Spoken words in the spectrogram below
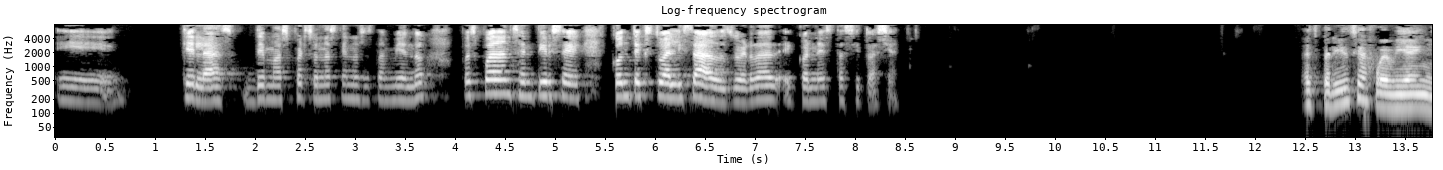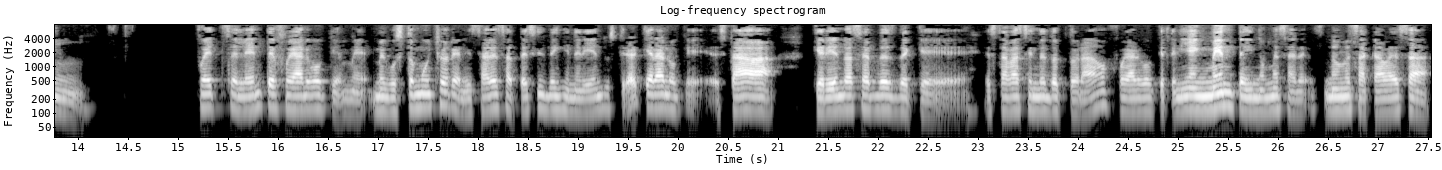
eh, que las demás personas que nos están viendo pues puedan sentirse contextualizados, ¿verdad?, eh, con esta situación. La experiencia fue bien, fue excelente, fue algo que me, gustó mucho realizar esa tesis de ingeniería industrial, que era lo que estaba queriendo hacer desde que estaba haciendo el doctorado, fue algo que tenía en mente y no me, no me sacaba esa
